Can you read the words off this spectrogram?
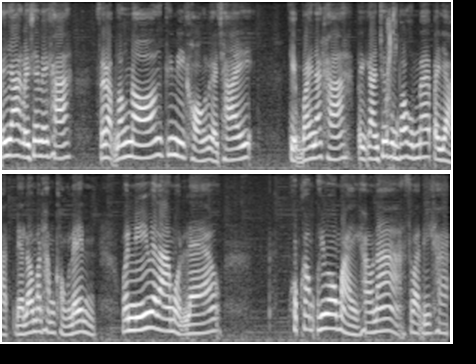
ไม่ยากเลยใช่ไหมคะสำหรับน้องๆที่มีของเหลือใช้ เก็บไว้นะคะ เป็นการช่วยคุณพ่อคุณแม่ประหยัด เดี๋ยวเรามาทำของเล่น วันนี้เวลาหมดแล้ว พบกับพี่โมใหม่คราวหน้า สวัสดีค่ะ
